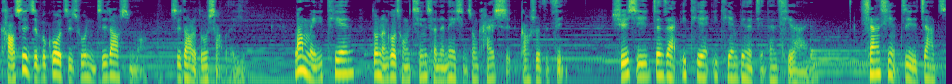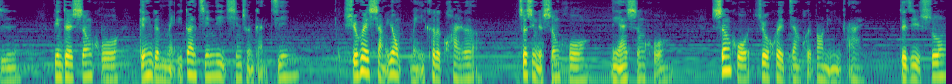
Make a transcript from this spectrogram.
考试只不过指出你知道什么，知道了多少而已。让每一天都能够从清晨的内省中开始，告诉自己，学习正在一天一天变得简单起来。相信自己的价值，并对生活。给你的每一段经历心存感激，学会享用每一刻的快乐，这是你的生活，你爱生活，生活就会这样回报你与爱。对自己说，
